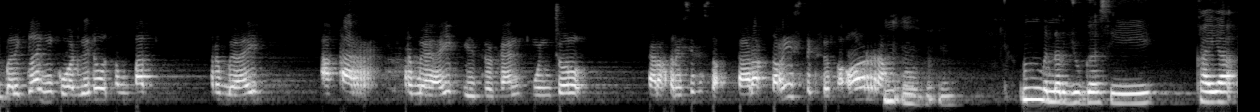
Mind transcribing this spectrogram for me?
balik lagi keluarga itu tempat terbaik akar terbaik gitu kan muncul karakteristik sese- karakteristik seseorang Mm-mm, mm-mm. Hmm, bener juga sih. Kayak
